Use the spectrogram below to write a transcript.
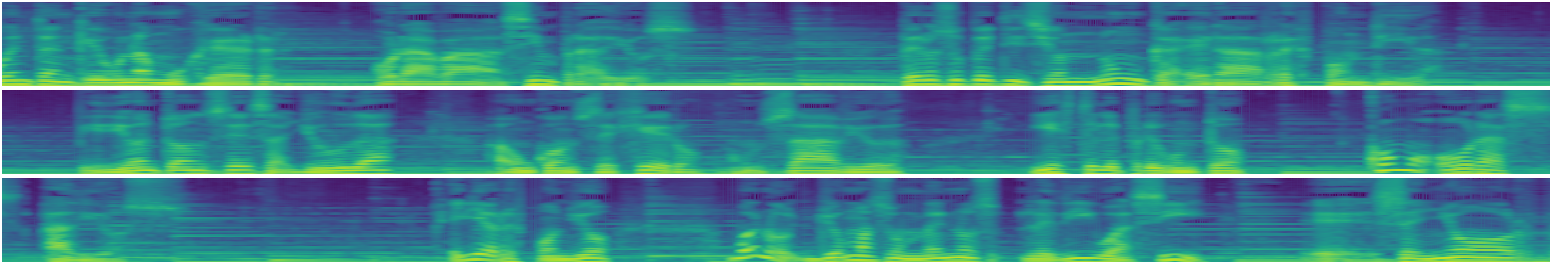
Cuentan que una mujer oraba siempre a Dios, pero su petición nunca era respondida. Pidió entonces ayuda a un consejero, a un sabio, y éste le preguntó, ¿cómo oras a Dios? Ella respondió, bueno, yo más o menos le digo así, eh, Señor,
